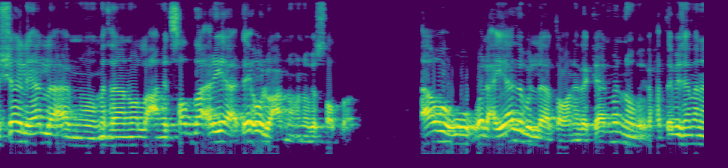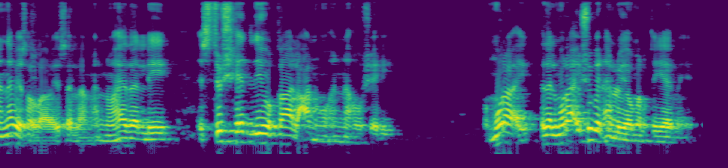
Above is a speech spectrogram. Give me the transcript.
الشغلة هلا إنه مثلا والله عم يتصدق رياء تيقولوا عنه إنه بيتصدق. أو والعياذ بالله طبعا هذا كان منه حتى بزمن النبي صلى الله عليه وسلم إنه هذا اللي استشهد ليقال عنه أنه شهيد. مرائي إذا المرائي شو بنقال له يوم القيامة؟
